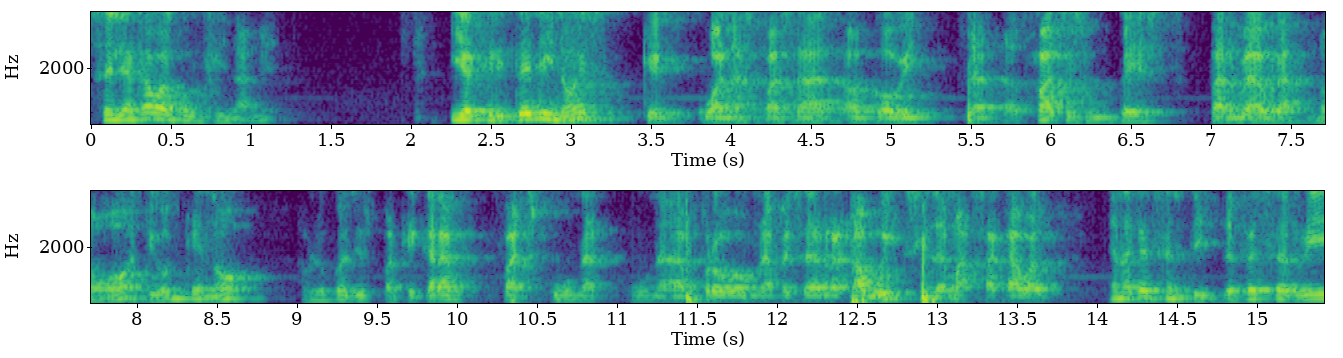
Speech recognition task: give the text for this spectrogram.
se li acaba el confinament? I el criteri no és que quan has passat el Covid eh, et facis un test per veure. No, diuen que no amb la qual dius, per què caram faig una, una prova, una PCR avui si demà s'acaba? En aquest sentit, de fer servir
